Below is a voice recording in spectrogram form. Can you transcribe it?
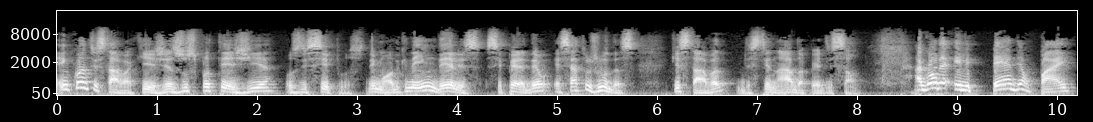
Enquanto estava aqui, Jesus protegia os discípulos, de modo que nenhum deles se perdeu, exceto Judas, que estava destinado à perdição. Agora ele pede ao Pai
